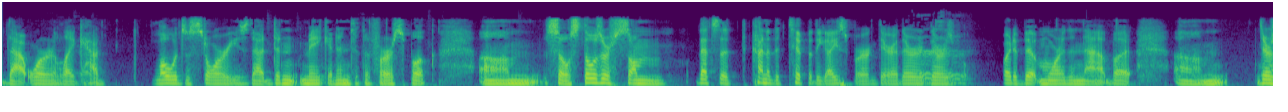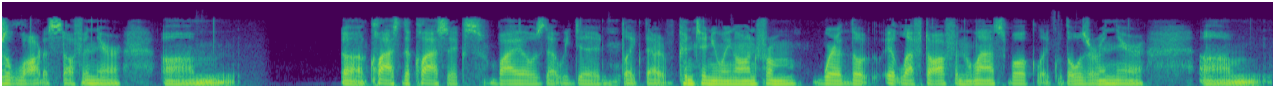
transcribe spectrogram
that were like had loads of stories that didn't make it into the first book. Um, so those are some. That's the kind of the tip of the iceberg. There, there, Sure, there's sure. quite a bit more than that, but um, there's a lot of stuff in there. Um, uh, class the classics bios that we did, like that, are continuing on from where the it left off in the last book, like those are in there. Um,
